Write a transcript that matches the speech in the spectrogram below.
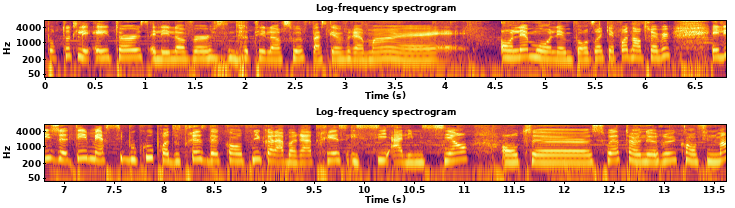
pour toutes les haters et les lovers de Taylor Swift parce que vraiment on l'aime ou on l'aime pas. On dirait qu'il n'y a pas d'entrevue. Élie Jeté, merci beaucoup, productrice de contenu, collaboratrice ici à l'émission. On te souhaite un heureux confinement.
